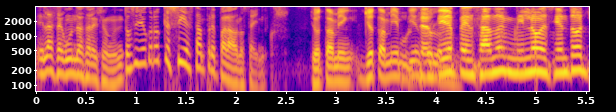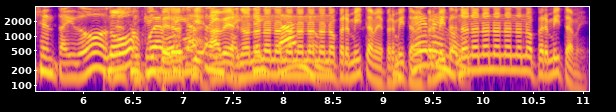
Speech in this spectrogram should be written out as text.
es la segunda selección. Entonces yo creo que sí están preparados los técnicos. Yo también, yo también pienso. Usted pensando en 1982. No, pero sí, a ver, no, no, no, no, no, no, no, no, permítame, permítame, permítame. No, no, no, no, no, no, no, permítame.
